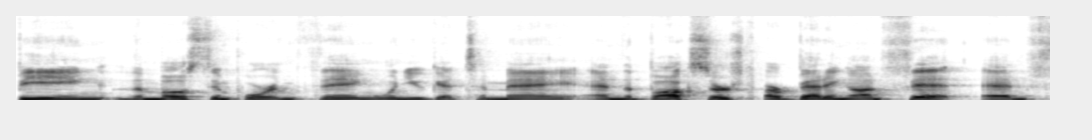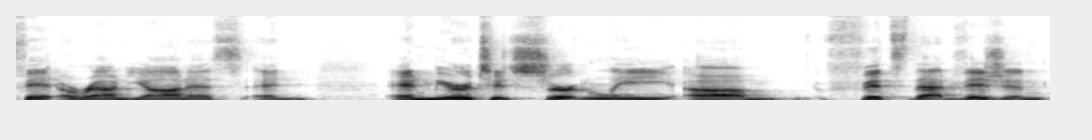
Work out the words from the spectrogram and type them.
being the most important thing when you get to May, and the Bucks are, are betting on fit and fit around Giannis, and and Mirotic certainly um, fits that vision.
